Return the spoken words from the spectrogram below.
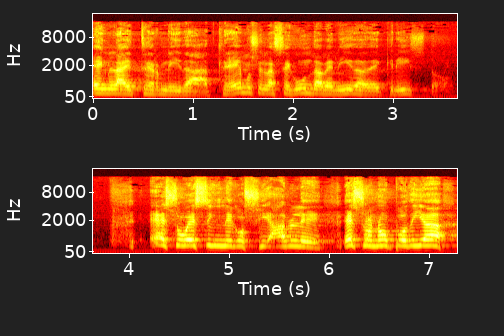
en la eternidad. Creemos en la segunda venida de Cristo. Eso es innegociable. Eso no podía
